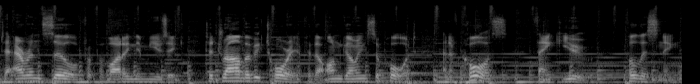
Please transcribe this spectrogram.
to Aaron Searle for providing the music, to Drama Victoria for their ongoing support, and of course, thank you for listening.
